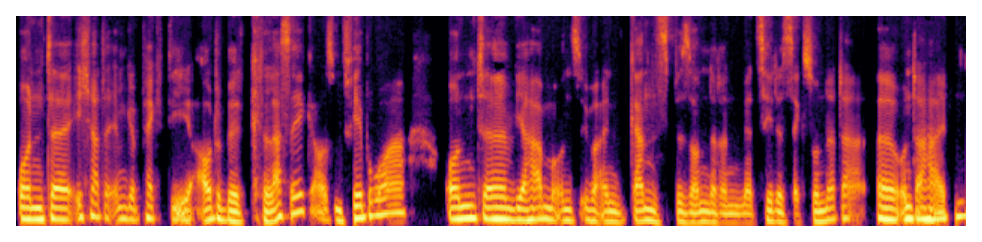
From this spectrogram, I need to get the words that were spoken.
Und äh, ich hatte im Gepäck die Autobild Classic aus dem Februar. Und äh, wir haben uns über einen ganz besonderen Mercedes 600er äh, unterhalten.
